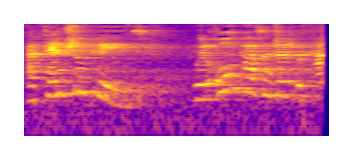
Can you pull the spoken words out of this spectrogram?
Attention please. Will all passengers with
